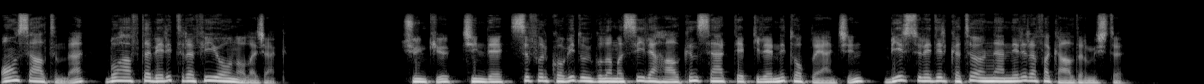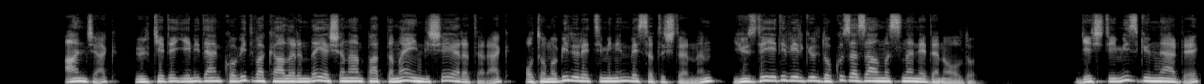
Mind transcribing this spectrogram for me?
ons altında bu hafta veri trafiği yoğun olacak. Çünkü Çin'de sıfır Covid uygulamasıyla halkın sert tepkilerini toplayan Çin, bir süredir katı önlemleri rafa kaldırmıştı. Ancak, ülkede yeniden Covid vakalarında yaşanan patlama endişe yaratarak, otomobil üretiminin ve satışlarının %7,9 azalmasına neden oldu. Geçtiğimiz günlerde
